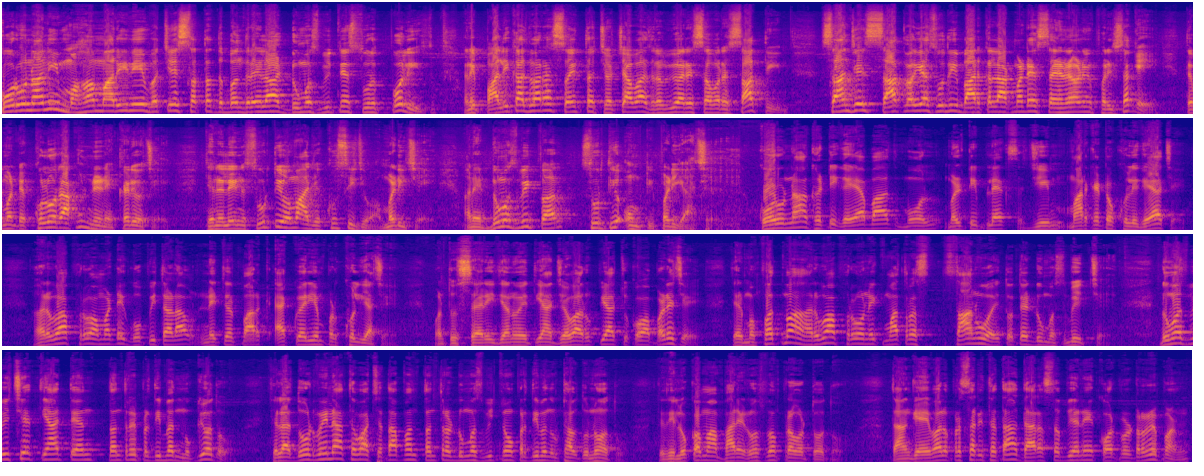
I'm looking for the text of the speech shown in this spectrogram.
કોરોનાની મહામારીને વચ્ચે સતત બંધ રહેલા ડુમસ બીચને સુરત પોલીસ અને પાલિકા દ્વારા સંયુક્ત ચર્ચા બાદ રવિવારે સવારે સાતથી સાંજે સાત વાગ્યા સુધી બાર કલાક માટે સહેલાણીઓ ફરી શકે તે માટે ખુલ્લો રાખવાનો નિર્ણય કર્યો છે. જેને લઈને સુરતીઓમાં આજે ખુશી જોવા મળી છે અને ડુમસ બીચ પર સુરતીઓ ઉમટી પડ્યા છે. કોરોના ઘટી ગયા બાદ મોલ, મલ્ટીપ્લેક્સ, જીમ, માર્કેટો ખુલી ગયા છે. હરવા ફરવા માટે ગોપી તળાવ, નેચર પાર્ક, એક્વેરિયમ પણ ખુલ્યા છે. પરંતુ શહેરીજનોએ ત્યાં જવા રૂપિયા ચૂકવવા પડે છે. ત્યારે મફતમાં હરવા ફરવાનું એકમાત્ર સ્થાન હોય તો તે ડુમસ બીચ છે. ડુમસ બીચ છે ત્યાં જ તંત્રે પ્રતિબંધ મૂક્યો હતો. છેલ્લા દોઢ મહિના થવા છતાં પણ તંત્ર ડુમસ બીચનો પ્રતિબંધ ઉઠાવતું નહોતું. તેથી લોકોમાં ભારે રોષમાં પ્રવર્તો હતો. આ અંગે અહેવાલો પ્રસારિત થતાં ધારાસભ્ય અને કોર્પોરેટરે પણ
